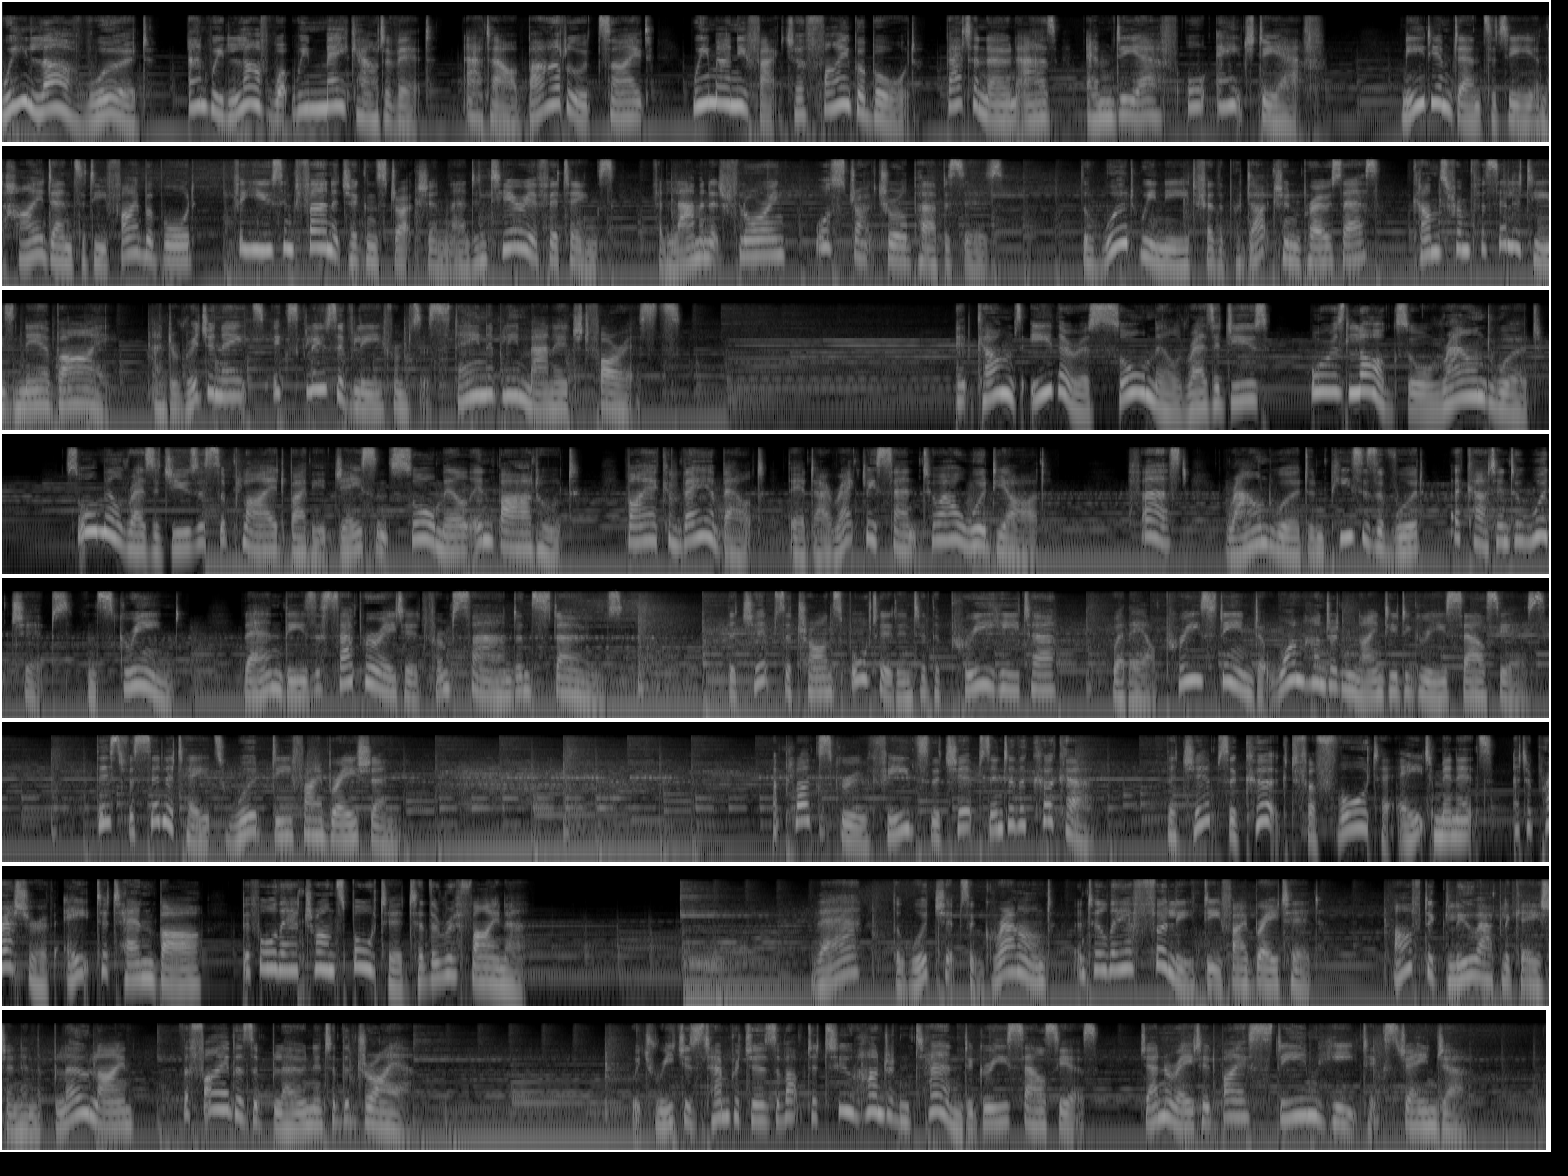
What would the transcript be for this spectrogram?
We love wood, and we love what we make out of it. At our Baruth site, we manufacture fiberboard, better known as MDF or HDF. Medium density and high density fiberboard for use in furniture construction and interior fittings, for laminate flooring or structural purposes. The wood we need for the production process comes from facilities nearby and originates exclusively from sustainably managed forests. It comes either as sawmill residues or as logs or round wood. Sawmill residues are supplied by the adjacent sawmill in Baruth. Via a conveyor belt, they are directly sent to our wood yard. First, round wood and pieces of wood are cut into wood chips and screened. Then these are separated from sand and stones. The chips are transported into the preheater, where they are pre-steamed at 190 degrees Celsius. This facilitates wood defibration. A plug screw feeds the chips into the cooker. The chips are cooked for 4 to 8 minutes at a pressure of 8 to 10 bar before they are transported to the refiner. There, the wood chips are ground until they are fully defibrated. After glue application in the blow line, the fibres are blown into the dryer, which reaches temperatures of up to 210 degrees Celsius, generated by a steam heat exchanger.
